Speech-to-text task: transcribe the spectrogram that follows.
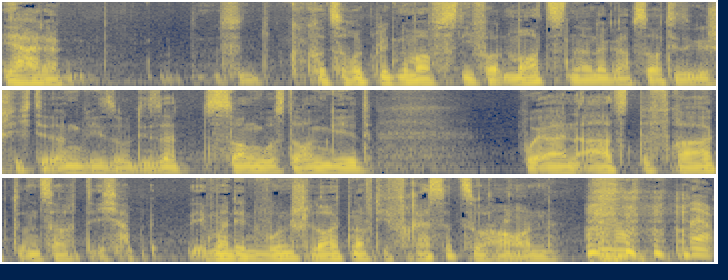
Ja, da kurzer Rückblick nochmal auf Sleaford Mods, ne? Da gab es auch diese Geschichte, irgendwie so dieser Song, wo es darum geht, wo er einen Arzt befragt und sagt, ich habe immer den Wunsch, Leuten auf die Fresse zu hauen. Ja.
